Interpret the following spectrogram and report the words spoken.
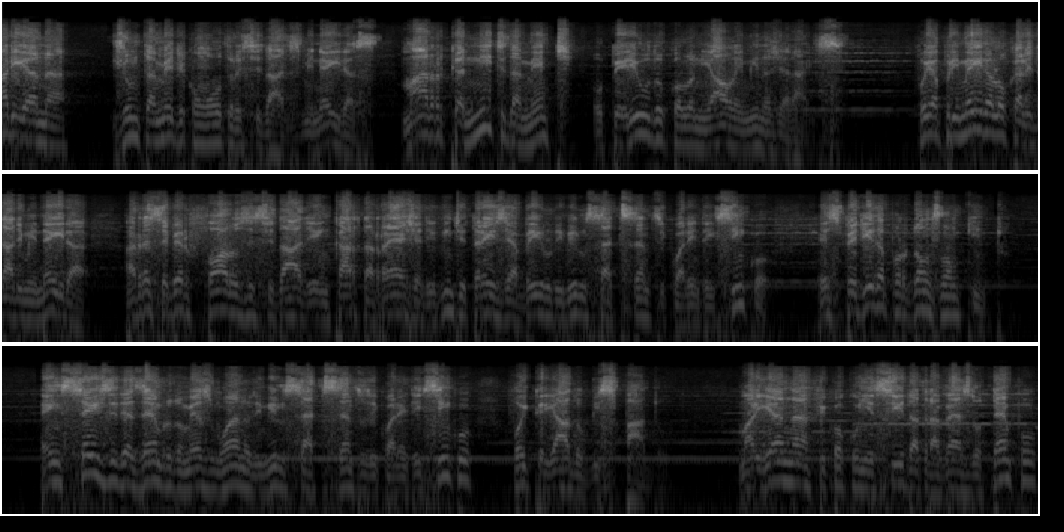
Mariana, juntamente com outras cidades mineiras, marca nitidamente o período colonial em Minas Gerais. Foi a primeira localidade mineira a receber fóruns de cidade em Carta Régia de 23 de abril de 1745, expedida por Dom João V. Em 6 de dezembro do mesmo ano de 1745, foi criado o bispado. Mariana ficou conhecida através do tempo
